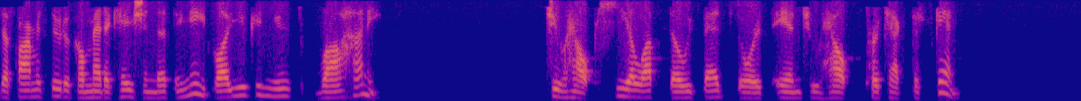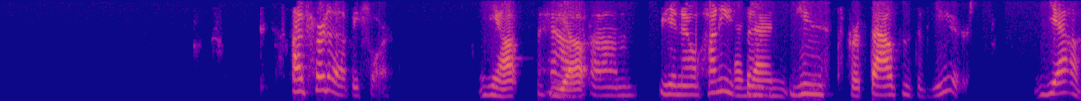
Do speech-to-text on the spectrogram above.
the pharmaceutical medication that they need? Well, you can use raw honey to help heal up those bed sores and to help protect the skin. I've heard of that before. Yeah. Yeah. Um, you know, honey's and been then, used for thousands of years. Yeah,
